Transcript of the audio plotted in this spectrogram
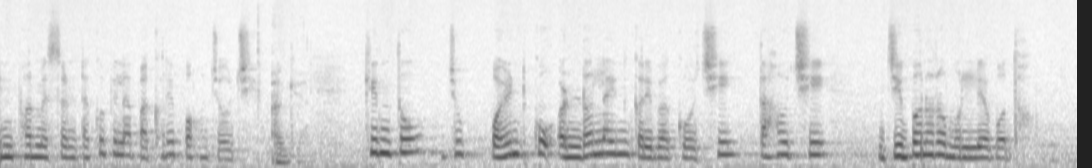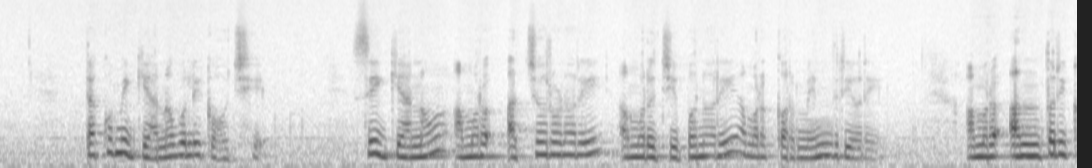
ଇନଫର୍ମେସନ୍ଟାକୁ ପିଲା ପାଖରେ ପହଞ୍ଚାଉଛେ। କିନ୍ତୁ ଯେଉଁ ପଏଣ୍ଟକୁ ଅଣ୍ଡରଲାଇନ୍ କରିବାକୁ ଅଛି ତାହା ହେଉଛି ଜୀବନର ମୂଲ୍ୟବୋଧ। ତାକୁ ଆମେ ଜ୍ଞାନ ବୋଲି କହୁଛେ। ସେଇ ଜ୍ଞାନ ଆମର ଆଚରଣରେ ଆମର ଜୀବନରେ ଆମର କର୍ମେନ୍ଦ୍ରିୟରେ ଆମର ଆନ୍ତରିକ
